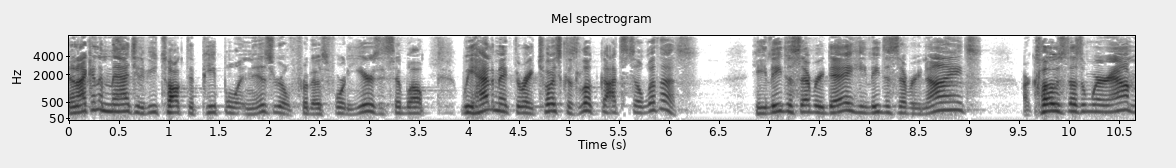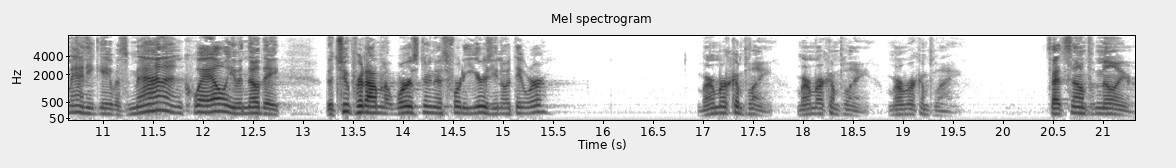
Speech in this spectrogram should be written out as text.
And I can imagine if you talked to people in Israel for those 40 years, they said, well, we had to make the right choice because look, God's still with us. He leads us every day, He leads us every night. Our clothes doesn't wear out. Man, He gave us manna and quail, even though they, the two predominant words during those 40 years, you know what they were? Murmur, complain. Murmur, complain. Murmur, complain. Does that sound familiar?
